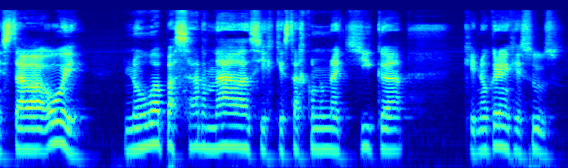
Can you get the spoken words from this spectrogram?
estaba hoy. No va a pasar nada si es que estás con una chica que no cree en Jesús.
